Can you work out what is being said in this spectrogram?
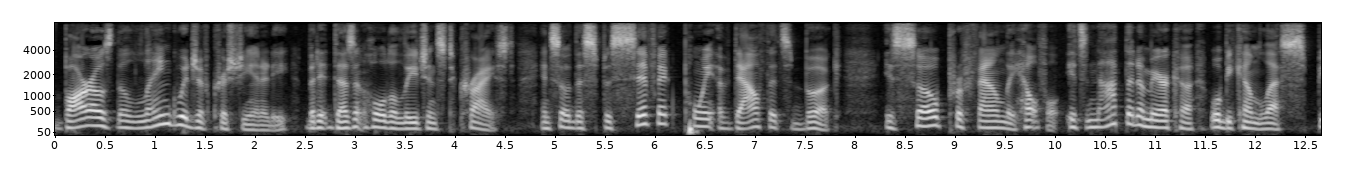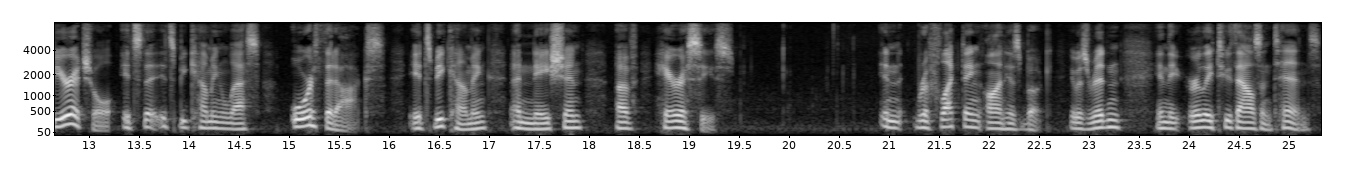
borrows the language of Christianity, but it doesn't hold allegiance to Christ. And so the specific point of Douthat's book is so profoundly helpful. It's not that America will become less spiritual, it's that it's becoming less orthodox it's becoming a nation of heresies. In reflecting on his book, it was written in the early 2010s.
